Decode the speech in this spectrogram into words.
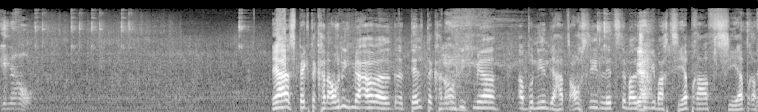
Genau. Ja, Spectre kann auch nicht mehr, aber Delta kann auch nicht mehr abonnieren. Der hat es auch das letzte Mal Ja. schon gemacht. Sehr brav, sehr brav,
